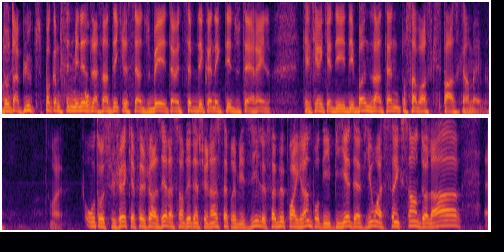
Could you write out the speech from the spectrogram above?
D'autant plus que c'est pas comme si le ministre de la Santé, Christian Dubé, était un type déconnecté du terrain. Quelqu'un qui a des, des, bonnes antennes pour savoir ce qui se passe quand même. Ouais. Autre sujet qui a fait jaser à l'Assemblée nationale cet après-midi, le fameux programme pour des billets d'avion à 500 dollars. Euh,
